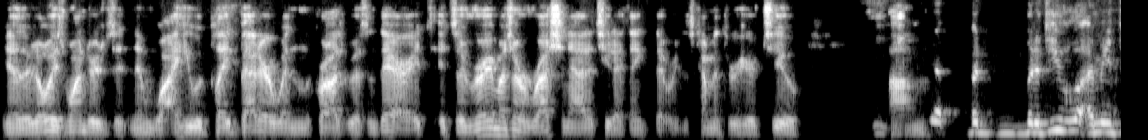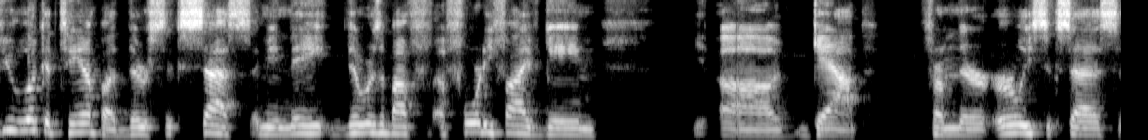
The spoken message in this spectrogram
you know, there's always wonders and why he would play better when Crosby wasn't there. It's it's a very much a Russian attitude, I think, that we're just coming through here too. Um, yeah, but but if you I mean if you look at Tampa, their success. I mean they there was about a 45 game uh, gap from their early success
